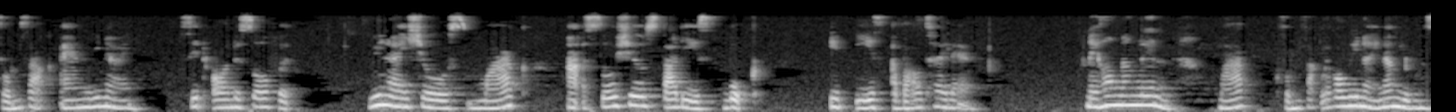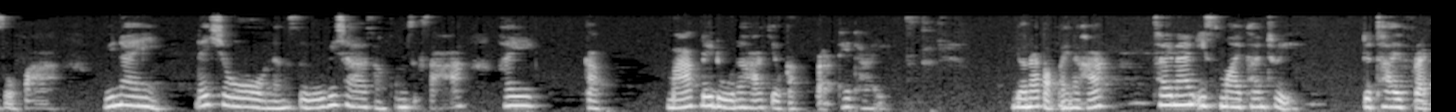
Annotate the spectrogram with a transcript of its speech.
สมศักดิ์ and Vinay sit on the sofa Vinay shows Mark a social studies book it is about Thailand ในห้องนั่งเล่นมาร์ค สมศักดิ์และก็วินัยนั่งอยู่บนโซฟา วินัยได้โชว์หนังสือวิชาสังคมศึกษาให้กับมาร์คได้ดูนะคะเกี่ยวกับประเทศไทยเดี๋ยวหน้าต่อไปนะคะ Thailand is my country the Thai flag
